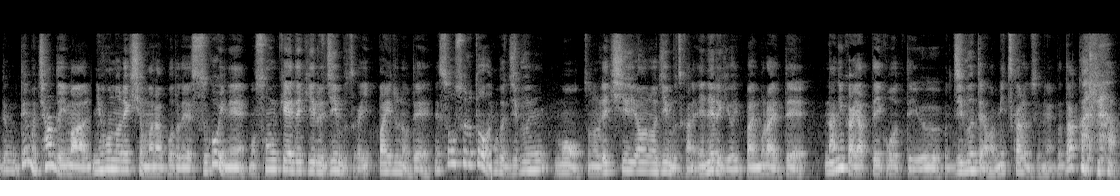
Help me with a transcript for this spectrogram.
でも、でもちゃんと今、日本の歴史を学ぶことですごいね、もう尊敬できる人物がいっぱいいるので、でそうすると、本当自分も、その歴史上の人物からエネルギーをいっぱいもらえて、何かやっていこうっていう自分っていうのが見つかるんですよね。だから、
